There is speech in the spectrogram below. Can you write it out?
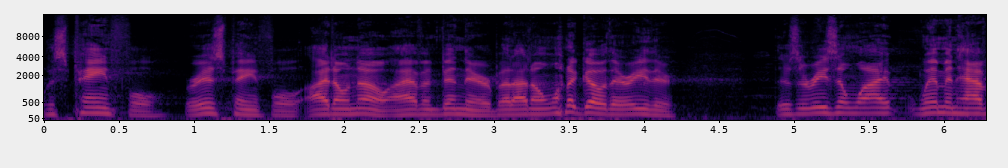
was painful or is painful. I don't know. I haven't been there, but I don't want to go there either. There's a reason why women have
